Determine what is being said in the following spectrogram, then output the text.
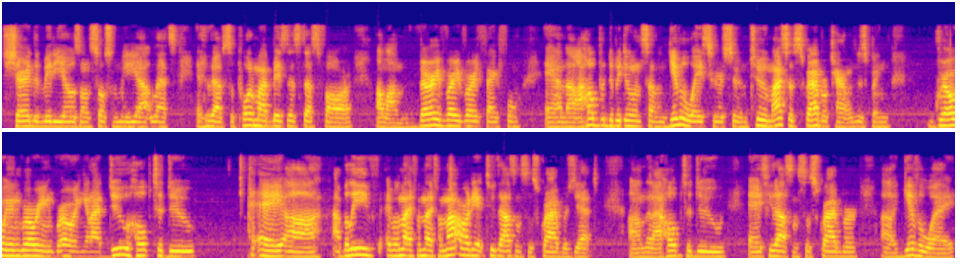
shared the videos on social media outlets, and who have supported my business thus far. Um, I'm very, very, very thankful, and uh, I hope to be doing some giveaways here soon too. My subscriber count has just been growing and growing and growing and I do hope to do a uh, I believe if I'm not if I'm not, if I'm not already at 2,000 subscribers yet um, that I hope to do a 2,000 subscriber uh, giveaway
